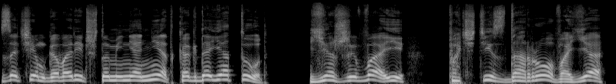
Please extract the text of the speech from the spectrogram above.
Зачем говорит, что меня нет, когда я тут? Я жива и почти здорова, я...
